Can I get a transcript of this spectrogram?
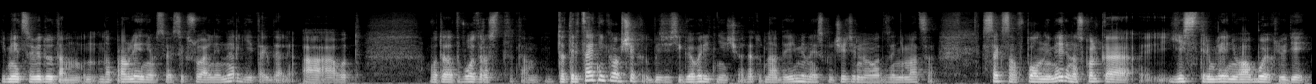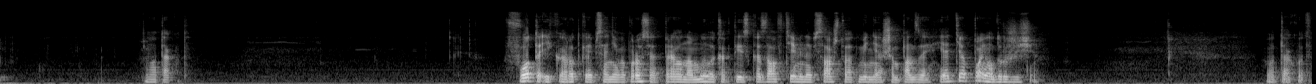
имеется в виду там направлением своей сексуальной энергии и так далее. А вот вот этот возраст, там, до тридцатника вообще как бы здесь и говорить нечего, да, тут надо именно исключительно вот заниматься сексом в полной мере, насколько есть стремление у обоих людей. Вот так вот. Фото и короткое описание вопроса отправил на мыло, как ты и сказал, в теме написал, что от меня шимпанзе. Я тебя понял, дружище. Вот так вот.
